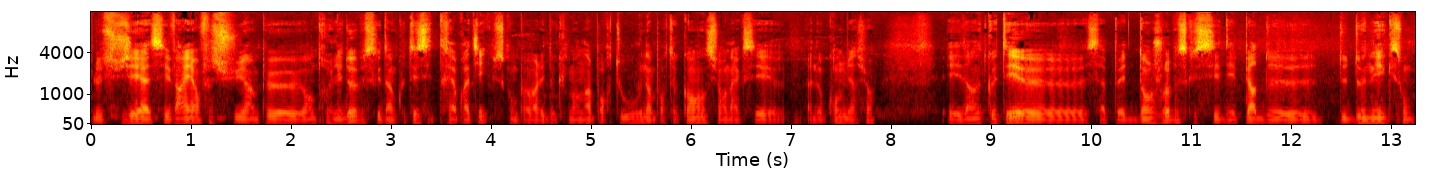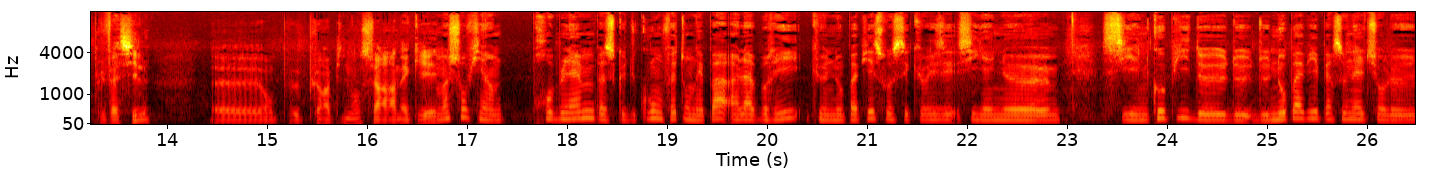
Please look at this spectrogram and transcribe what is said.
Le sujet est assez varié, enfin je suis un peu entre les deux parce que d'un côté c'est très pratique puisqu'on peut avoir les documents n'importe où, n'importe quand, si on a accès euh, à nos comptes bien sûr. Et d'un autre côté, ça peut être dangereux parce que c'est des pertes de, de, données qui sont plus faciles. on peut plus rapidement se faire arnaquer. Moi je trouve qu'il y a un problème parce que du coup en fait on n'est pas à l'abri que nos papiers soient sécurisés. S'il y a une s'il y a une copie de, de, nos papiers personnels sur le,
